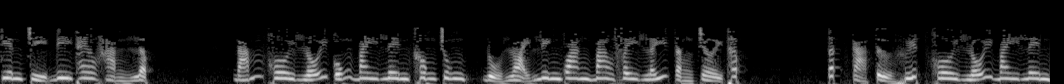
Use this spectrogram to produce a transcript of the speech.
kiên trì đi theo hàn lập. Đám khôi lỗi cũng bay lên không trung, đủ loại linh quang bao vây lấy tầng trời thấp. Tất cả tử huyết khôi lỗi bay lên,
